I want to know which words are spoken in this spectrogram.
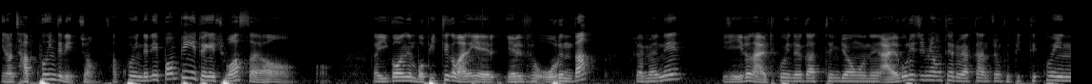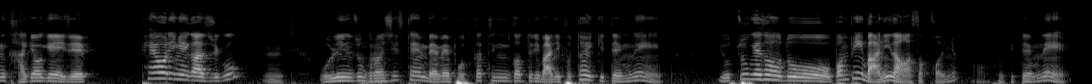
이런 잡코인들이 있죠. 잡코인들이 펌핑이 되게 좋았어요. 어, 그러니까 이거는 뭐 비트가 만약에 예를, 예를 들어 오른다? 그러면은 이제 이런 알트코인들 같은 경우는 알고리즘 형태로 약간 좀 그 비트코인 가격에 이제 페어링 해가지고 음, 올리는 좀 그런 시스템 매매 봇 같은 것들이 많이 붙어 있기 때문에 이쪽에서도 펌핑이 많이 나왔었거든요. 어, 그렇기 때문에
